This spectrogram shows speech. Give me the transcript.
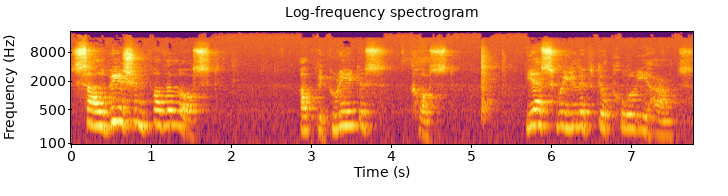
Salvation for the lost at the greatest cost. Yes, we lift up holy hands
